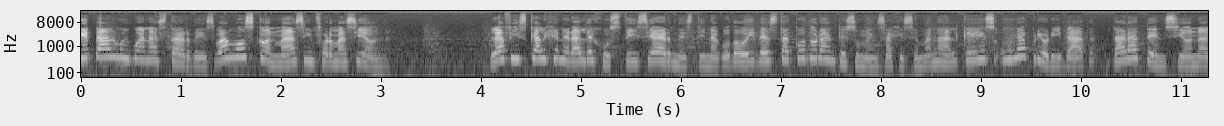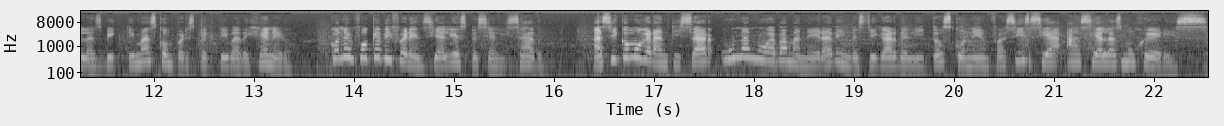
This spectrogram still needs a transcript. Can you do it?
¿Qué tal? Muy buenas tardes. Vamos con más información. La fiscal general de justicia Ernestina Godoy destacó durante su mensaje semanal que es una prioridad dar atención a las víctimas con perspectiva de género, con enfoque diferencial y especializado, así como garantizar una nueva manera de investigar delitos con énfasis hacia las mujeres.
